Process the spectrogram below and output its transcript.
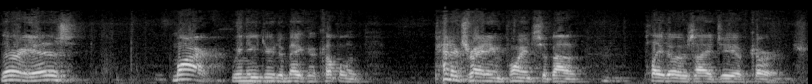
There he is. Mark, we need you to make a couple of penetrating points about Plato's idea of courage.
